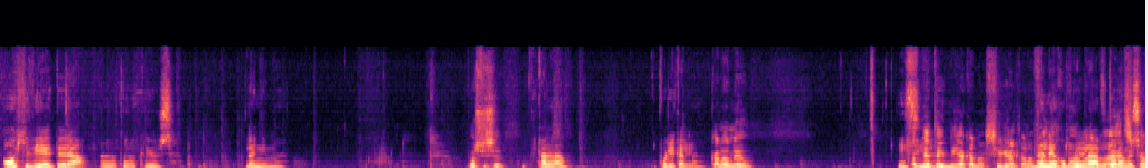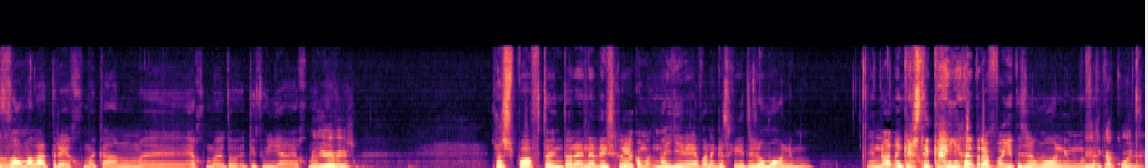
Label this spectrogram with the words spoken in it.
Όχι ιδιαίτερα, αλλά τώρα κρύωσα. Δεν είμαι. Πώς είσαι; Καλά. Πολύ καλά. Κάνα νέο; Ήσυχα. Καμιά ταινία, κάνα σύριαλ, κάνα Δεν έχω φαγητό, προλάβει. κάνα Τώρα έτσι, κάνα- μεσοβδόμαδα τρέχουμε, κάνουμε, έχουμε το, τη δουλειά. Έχουμε Μαγειρεύεις. Θα σου πω αυτό είναι τώρα ένα δύσκολο κομμάτι. Μαγειρεύω αναγκαστικά γιατί ζω μόνη μου. Ενώ αναγκαστικά για να τραφώ γιατί ζω μόνη μου. Τι, τι κακό είναι.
